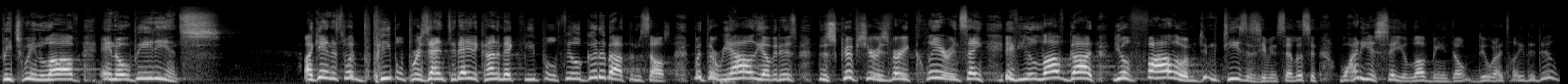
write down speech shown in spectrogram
between love and obedience. Again, it's what people present today to kind of make people feel good about themselves. But the reality of it is, the scripture is very clear in saying, if you love God, you'll follow him. Jesus even said, Listen, why do you say you love me and don't do what I tell you to do?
